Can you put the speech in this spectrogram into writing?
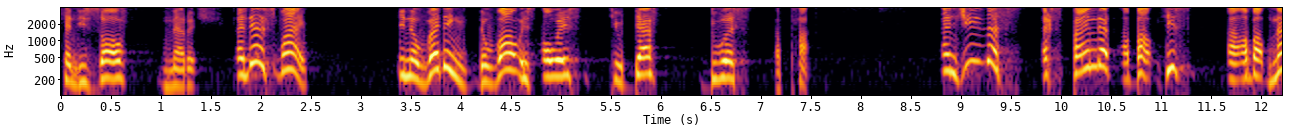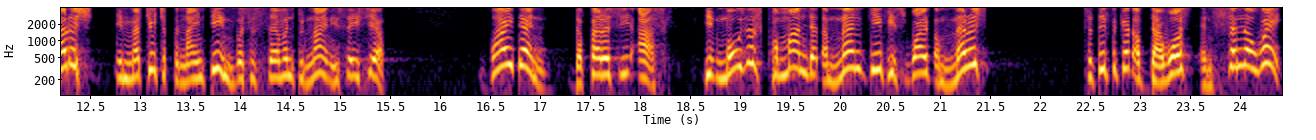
can dissolve marriage. And that's why in a wedding, the vow is always till death do us apart. And Jesus expanded about his uh, about marriage in Matthew chapter 19, verses 7 to 9. It says here, Why then, the Pharisee asked, did Moses command that a man give his wife a marriage certificate of divorce and send her away?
